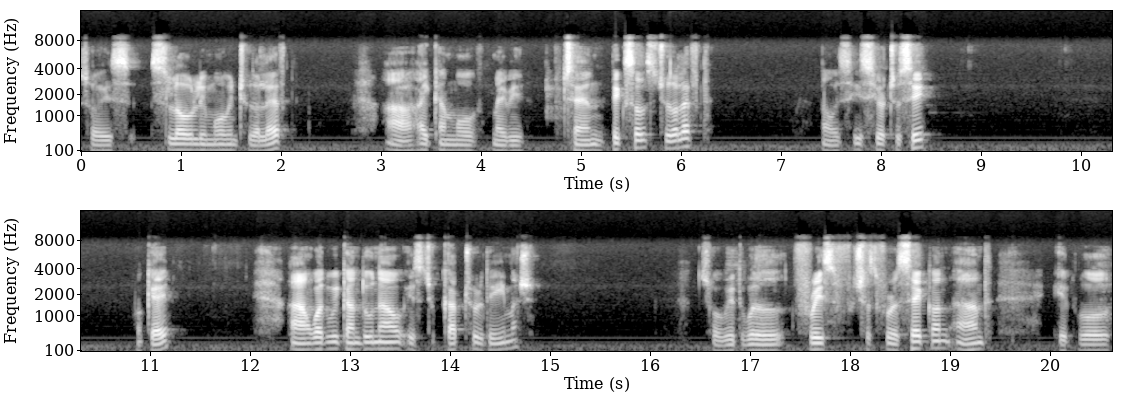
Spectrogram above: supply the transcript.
So it's slowly moving to the left. Uh, I can move maybe 10 pixels to the left. Now it's easier to see. Okay. And what we can do now is to capture the image. So it will freeze just for a second and it will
